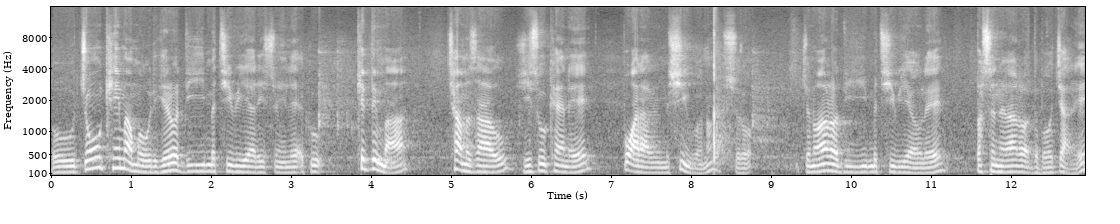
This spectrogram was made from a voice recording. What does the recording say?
ဟိုကျွန်းခင်းမှာမဟုတ်ဘူးတကယ်တော့ဒီ material တွေဆိုရင်လည်းအခုခေတ်သစ်မှာ ချမစားဘူးရီဆိုခံတယ်ပွာတာလည်းမရှိဘူးပေါ့နော်ဆိုတော့ကျွန်တော်ကတော့ဒီမချီဗီယာကိုလည်း personal ကတော့သဘောကျတယ်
